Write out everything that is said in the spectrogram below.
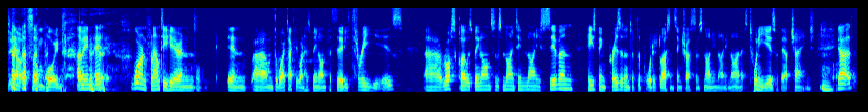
you know, at some point. I mean, uh, Warren Flaunty here in in um, the Waitakere one has been on for 33 years. Uh, Ross Clow has been on since 1997. He's been president of the Portage Licensing Trust since 1999. That's 20 years without change. Yeah, it,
